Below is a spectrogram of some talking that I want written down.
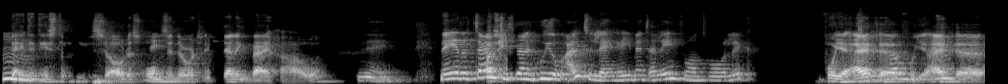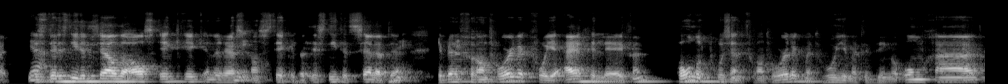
Nee, Mhm. dit is toch niet zo? Dat is Nee. onzin, er wordt geen telling bijgehouden. Nee, nee ja, dat ik- is wel een goede om uit te leggen. Je bent alleen verantwoordelijk. Voor je eigen, voor je eigen Ja. Dus dit is niet hetzelfde als ik, ik en de rest Nee. gaan stikken. Dat is niet hetzelfde. Nee. Je bent verantwoordelijk voor je eigen leven. 100% verantwoordelijk met hoe je met de dingen omgaat.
